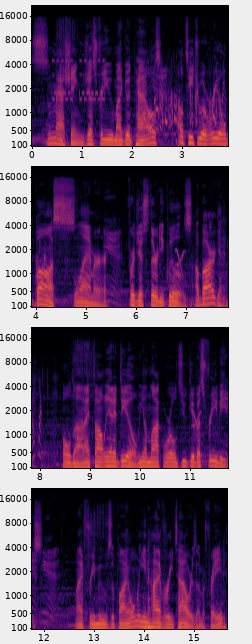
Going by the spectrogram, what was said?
Smashing, just for you, my good pals. I'll teach you a real boss slammer. For just 30 quills. A bargain. Hold on, I thought we had a deal. We unlock worlds, you give us freebies. My free moves apply only in Hivory Towers, I'm afraid.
